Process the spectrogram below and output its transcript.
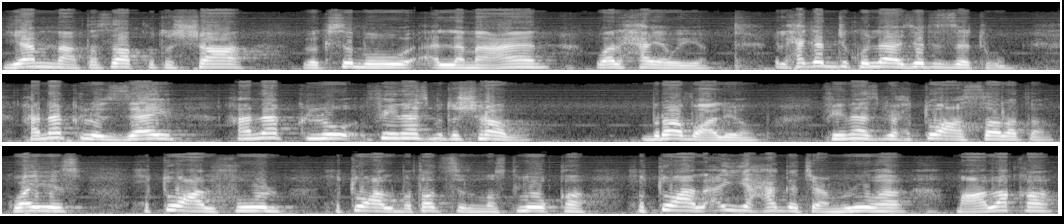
يمنع تساقط الشعر ويكسبه اللمعان والحيوية. الحاجات دي كلها زيت الزيتون. هناكله إزاي؟ هناكله في ناس بتشربه. برافو عليهم. في ناس بيحطوه على السلطة. كويس. حطوه على الفول حطوه على البطاطس المسلوقة حطوه على أي حاجة تعملوها معلقه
